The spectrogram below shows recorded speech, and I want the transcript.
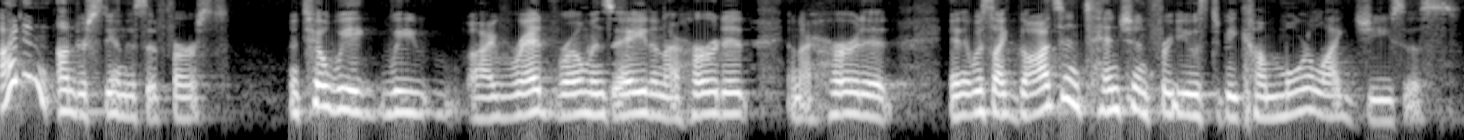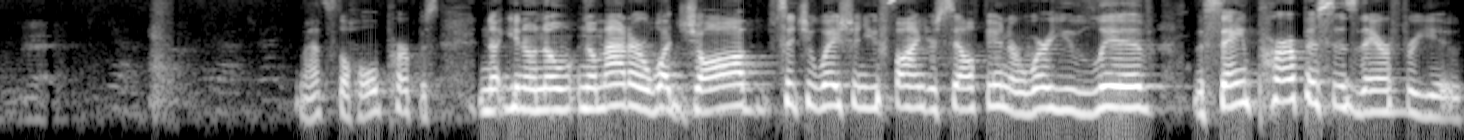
I didn't understand this at first until we we I read Romans 8 and I heard it and I heard it and it was like God's intention for you is to become more like Jesus. That's the whole purpose. No, you know, no, no matter what job situation you find yourself in or where you live, the same purpose is there for you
